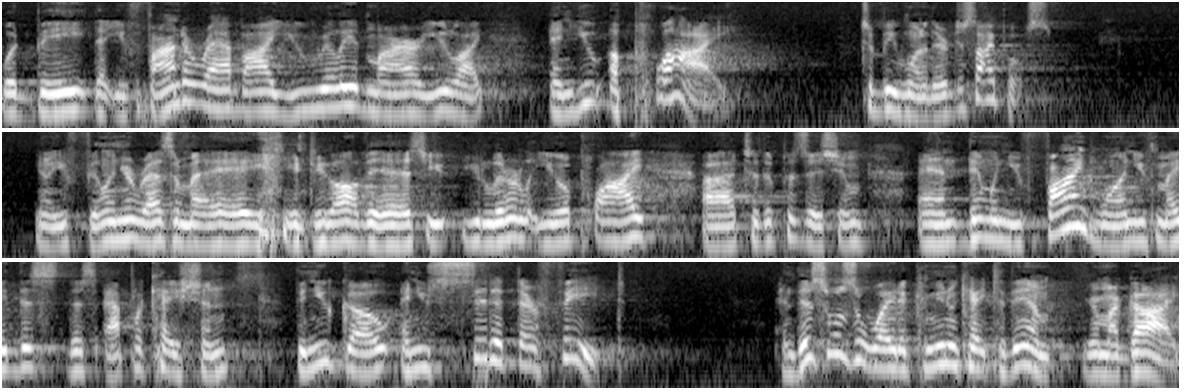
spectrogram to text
would be that you find a rabbi you really admire, you like, and you apply to be one of their disciples. You know, you fill in your resume, you do all this, you, you literally, you apply uh, to the position, and then when you find one, you've made this, this application, then you go and you sit at their feet. And this was a way to communicate to them, you're my guy.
